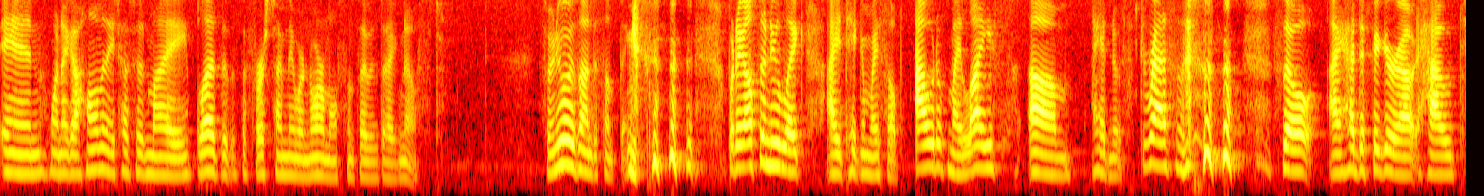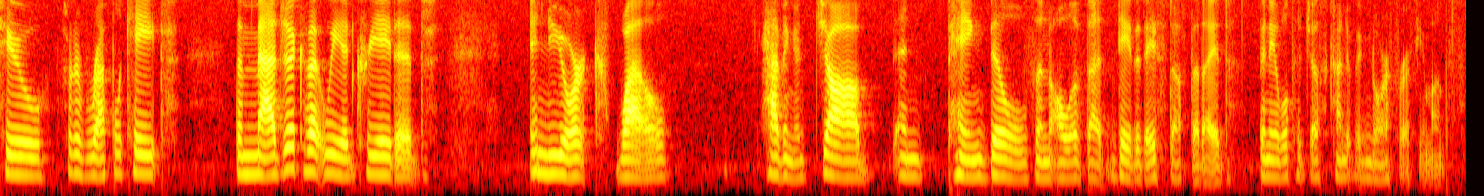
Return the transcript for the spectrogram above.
And when I got home and they tested my bloods, it was the first time they were normal since I was diagnosed. So I knew I was onto something. but I also knew like I had taken myself out of my life. Um, I had no stress. so I had to figure out how to sort of replicate the magic that we had created in New York while having a job and paying bills and all of that day-to-day -day stuff that I'd been able to just kind of ignore for a few months.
